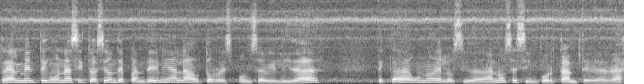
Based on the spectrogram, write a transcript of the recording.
realmente en una situación de pandemia la autorresponsabilidad de cada uno de los ciudadanos es importante, ¿verdad?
